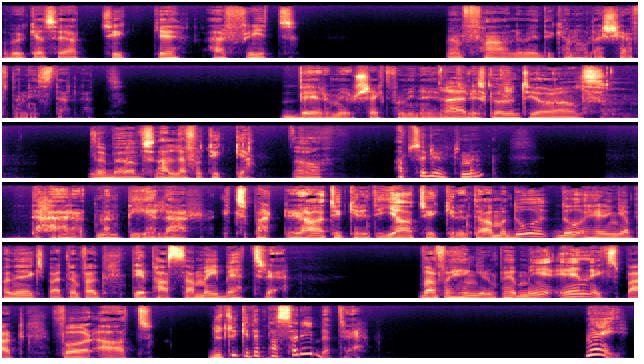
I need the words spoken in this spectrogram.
Jag brukar säga att tycke är fritt, men fan om inte kan hålla käften istället. Ber om ursäkt för mina uttryck. Nej, det ska du inte göra alls. Det behövs inte. Alla får tycka. Ja. Absolut, men det här att man delar experter. Ja, jag tycker inte, jag tycker inte. Ja, men då, då hänger jag på den experten för att det passar mig bättre. Varför hänger du på med en expert för att du tycker det passar dig bättre? Nej,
